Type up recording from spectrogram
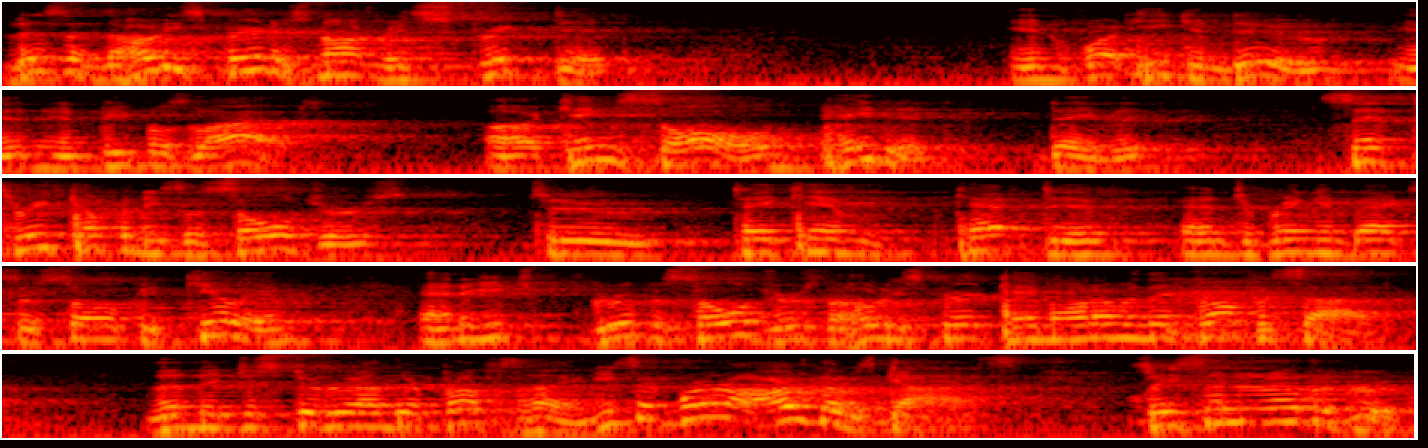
Listen, the Holy Spirit is not restricted in what he can do in, in people's lives. Uh, King Saul hated David, sent three companies of soldiers to take him captive and to bring him back so Saul could kill him. And each group of soldiers, the Holy Spirit came on them and they prophesied. Then they just stood around there prophesying. He said, Where are those guys? So he sent another group.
